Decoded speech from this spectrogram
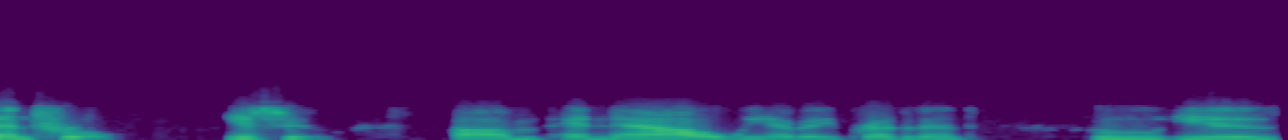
central issue. Um, and now we have a president who is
